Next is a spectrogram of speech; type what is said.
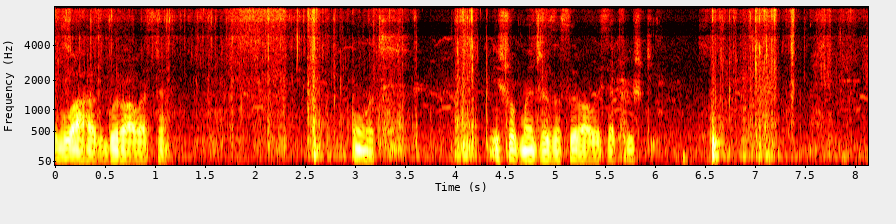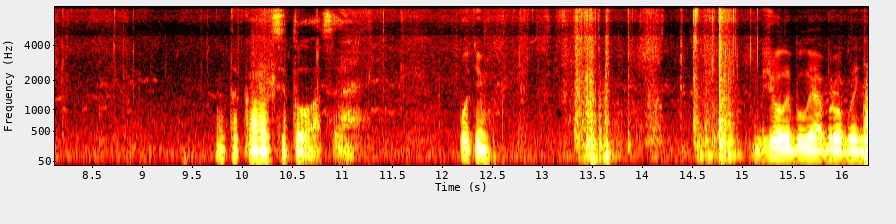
влага збиралася. От. І щоб менше засиралися кришки. Ось от ситуація. Потім бджоли були оброблені.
